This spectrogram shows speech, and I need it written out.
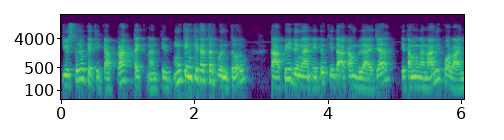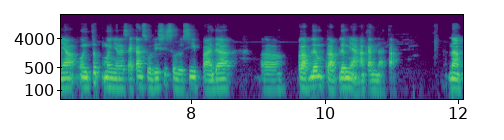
Justru ketika praktek nanti mungkin kita terbentur, tapi dengan itu kita akan belajar, kita mengenali polanya untuk menyelesaikan solusi-solusi pada eh, problem-problem yang akan datang. Nah,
